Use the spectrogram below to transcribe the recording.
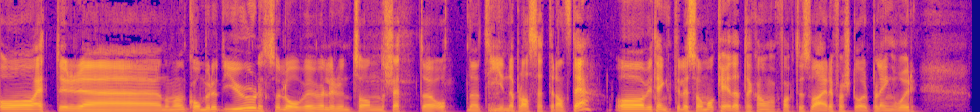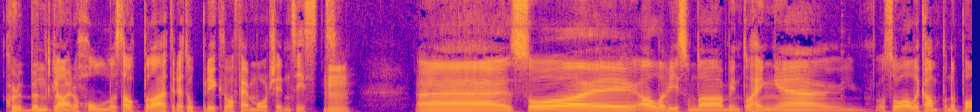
og etter eh, Når man kommer ut jul, så lå vi vel rundt sånn sjette, åttende, tiendeplass et eller annet sted. Og vi tenkte liksom ok, dette kan faktisk være første år på lenge hvor klubben klarer å holde seg oppe da etter et opprykk. Det var fem år siden sist. Mm. Uh, så eh, alle vi som da begynte å henge og så alle kampene på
